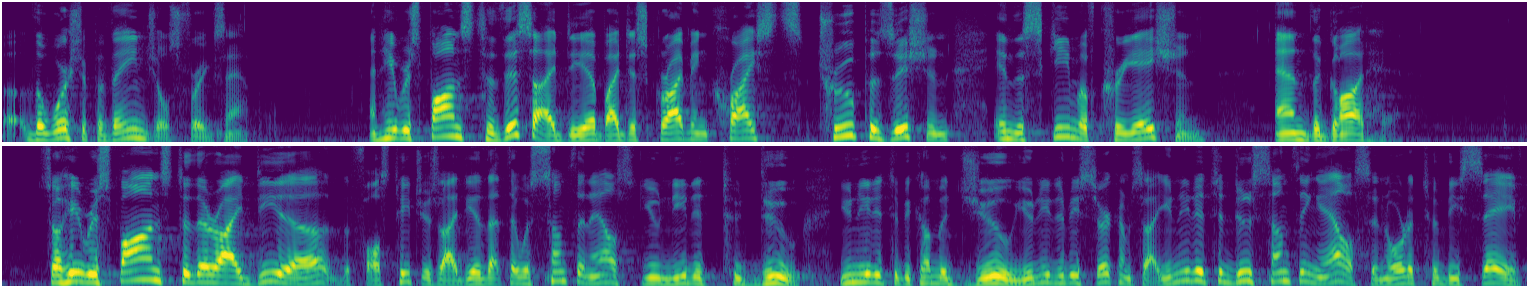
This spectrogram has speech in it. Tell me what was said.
uh, the worship of angels, for example. And he responds to this idea by describing Christ's true position in the scheme of creation and the Godhead. So he responds to their idea, the false teacher's idea, that there was something else you needed to do. You needed to become a Jew, you needed to be circumcised, you needed to do something else in order to be saved,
